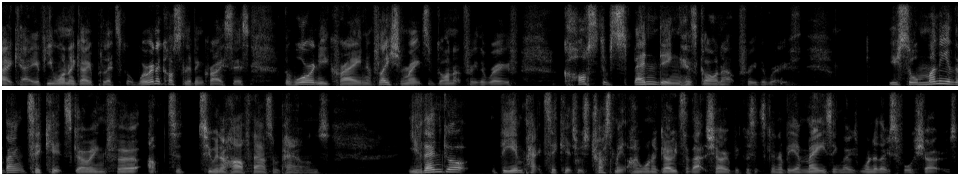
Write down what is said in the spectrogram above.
Okay, if you want to go political, we're in a cost of living crisis. The war in Ukraine, inflation rates have gone up through the roof. Cost of spending has gone up through the roof. You saw money in the bank tickets going for up to two and a half thousand pounds. You've then got the impact tickets, which trust me, I want to go to that show because it's going to be amazing. Those one of those four shows.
